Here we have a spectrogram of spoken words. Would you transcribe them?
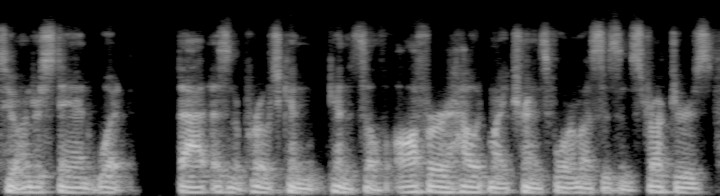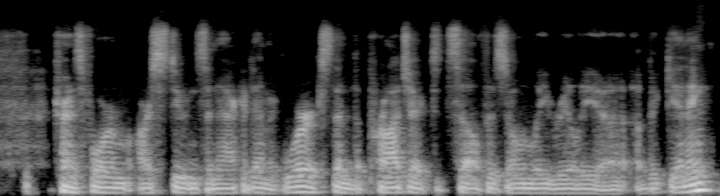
to understand what that as an approach can can itself offer, how it might transform us as instructors, transform our students in academic works, then the project itself is only really a, a beginning.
